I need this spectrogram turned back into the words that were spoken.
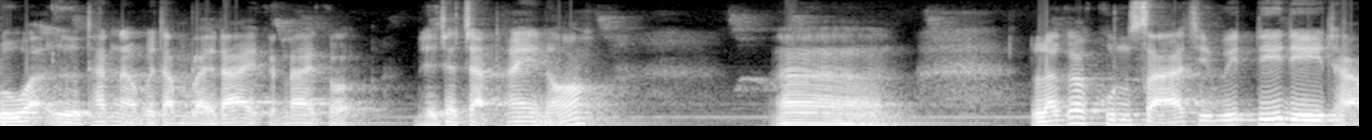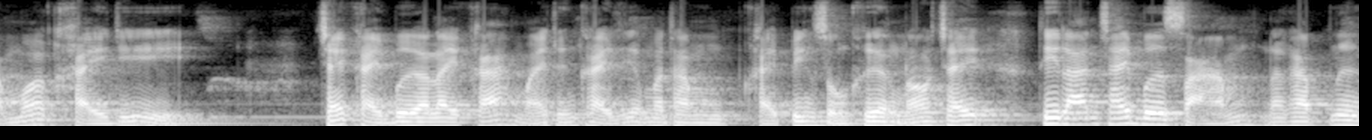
รู้ว่าเออท่านเอาไปทำรายได้กันได้ก็ เดี๋ยวจะจัดให้เนาะอ่า แล้วก็คุณสาชีวิตดีดีๆถามว่าไข่ที่ใช้ไข่เบอร์อะไรคะ หมายถึงไข่ที่จะมาทำไข่ปิ้งส่งเครื่องเนาะใช้ที่ร้านใช้เบอร์สามนะครับ เนื่อง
